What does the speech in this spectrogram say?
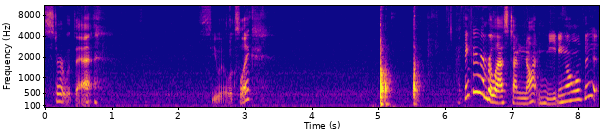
Start with that. See what it looks like. I think I remember last time not needing all of it,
